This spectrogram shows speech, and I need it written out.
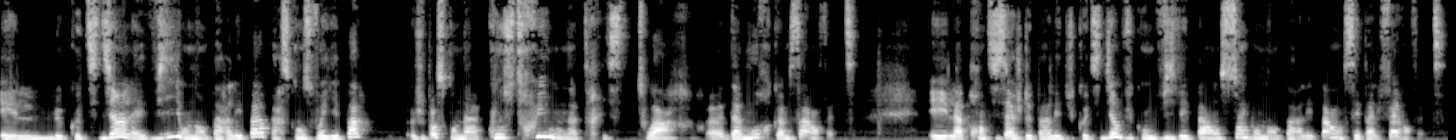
Et le quotidien, la vie, on n'en parlait pas parce qu'on se voyait pas. Je pense qu'on a construit notre histoire euh, d'amour comme ça, en fait. Et l'apprentissage de parler du quotidien, vu qu'on ne vivait pas ensemble, on n'en parlait pas, on ne sait pas le faire, en fait.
